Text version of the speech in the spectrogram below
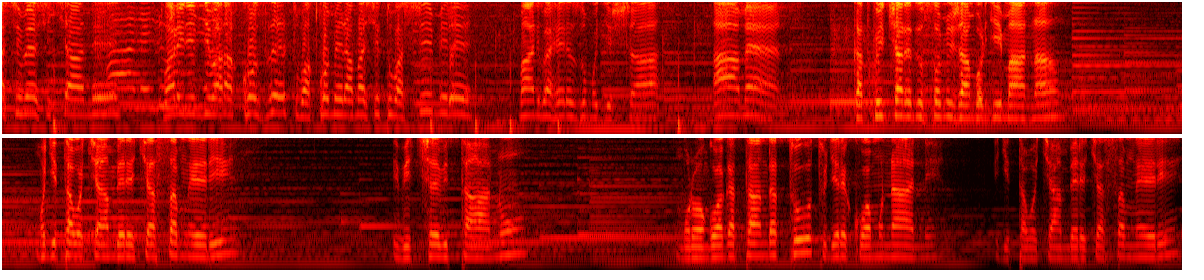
amashyi menshi cyane. Baririmbyi barakoze tubakomere amashyi tubashimire. Imana ibahereze umugisha. Amen. Katwicare dusome ijambo ry'imana mu gitabo cya mbere cya samweri ibice bitanu umurongo wa gatandatu tugere ku wa munani. Igitabo cya mbere cya samweri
